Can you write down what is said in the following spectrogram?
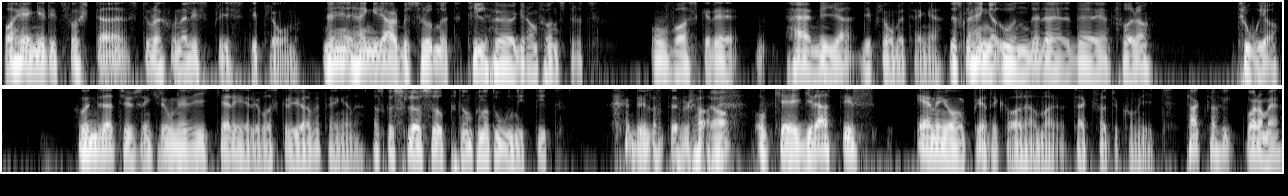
Var hänger ditt första Stora Journalistprisdiplom? Det hänger i arbetsrummet till höger om fönstret. Och vad ska det här nya diplomet hänga? Det ska hänga under det, det förra, tror jag. 100 000 kronor rikare är du. Vad ska du göra med pengarna? Jag ska slösa upp dem på något onyttigt. det låter bra. Ja. Okej, grattis än en gång Peter Karlhammar. Tack för att du kom hit. Tack för att jag fick vara med.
